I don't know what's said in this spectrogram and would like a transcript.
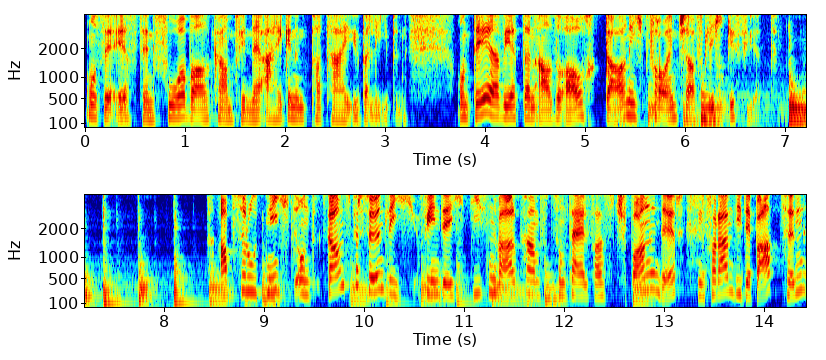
muss er erst den Vorwahlkampf in der eigenen Partei überleben. Und der wird dann also auch gar nicht freundschaftlich geführt. Absolut nicht. Und ganz persönlich finde ich diesen Wahlkampf zum Teil fast spannender, vor allem die Debatten,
